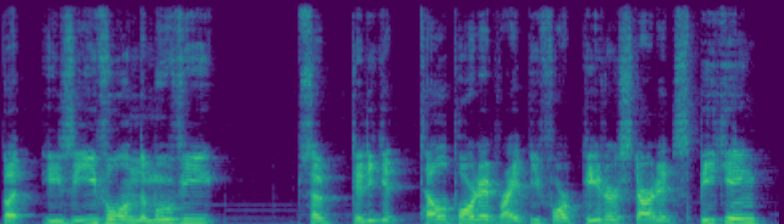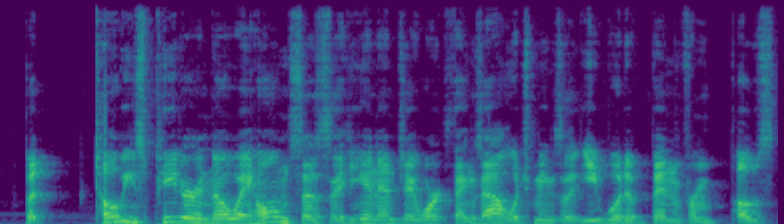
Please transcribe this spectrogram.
but he's evil in the movie so did he get teleported right before Peter started speaking? But Tobey's Peter in No Way Home says that he and MJ worked things out, which means that he would have been from post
